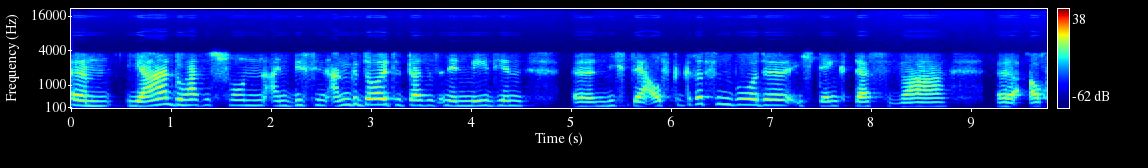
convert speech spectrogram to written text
Ähm, ja, du hast es schon ein bisschen angedeutet, dass es in den Medien äh, nicht sehr aufgegriffen wurde. Ich denke, das war äh, auch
